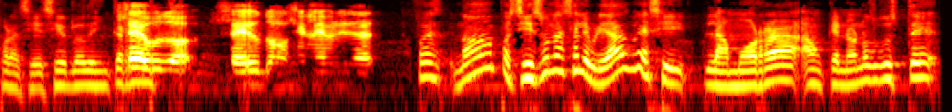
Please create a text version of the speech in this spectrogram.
por así decirlo, de internet. Pseudo, pseudo celebridad. Pues, no, pues sí es una celebridad, güey. Así, la morra, aunque no nos guste,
